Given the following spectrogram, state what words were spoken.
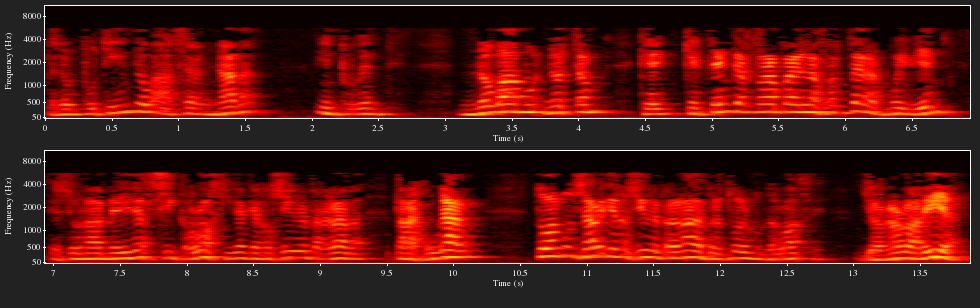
Pero Putin no va a hacer nada imprudente. No vamos, no estamos, que, que tenga tropas en la frontera, muy bien, es una medida psicológica que no sirve para nada, para jugar. Todo el mundo sabe que no sirve para nada, pero todo el mundo lo hace. Yo no lo haría,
